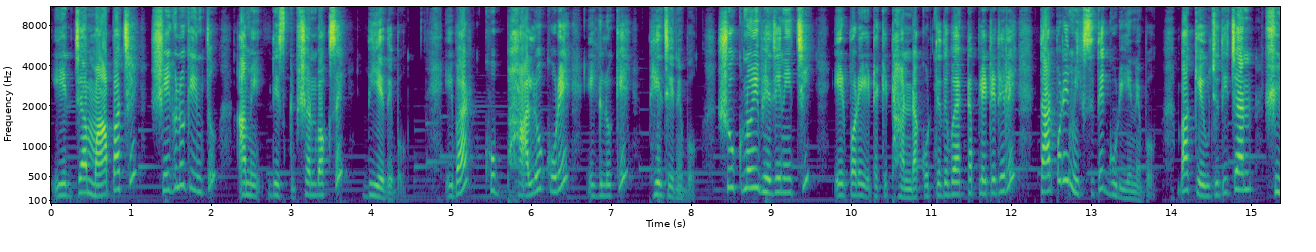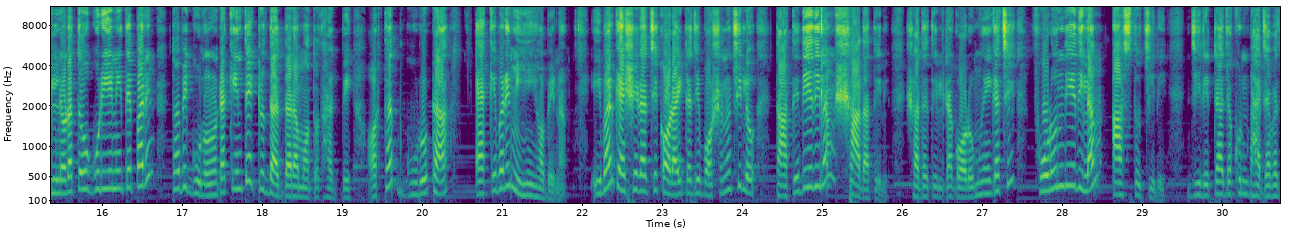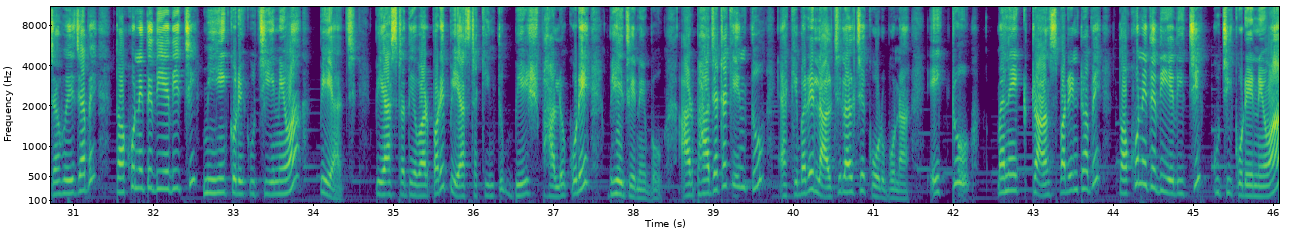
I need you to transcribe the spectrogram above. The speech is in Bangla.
এর যা মাপ আছে সেগুলো কিন্তু আমি ডিসক্রিপশন বক্সে দিয়ে দেব। এবার খুব ভালো করে এগুলোকে ভেজে নেব। শুকনোই ভেজে নিচ্ছি। এরপরে এটাকে ঠান্ডা করতে দেবো একটা প্লেটে ঢেলে। তারপরে মিক্সিতে গুঁড়িয়ে নেব। বা কেউ যদি চান শিলনোড়াতেও গুঁড়িয়ে নিতে পারেন, তবে গুঁড়োটা কিন্তু একটু দাদারা মতো থাকবে। অর্থাৎ গুঁড়োটা একেবারে মিহি হবে না। এবার গ্যাসের আছে কড়াইটা যে বসানো ছিল, তাতে দিয়ে দিলাম সাদা তেল। সাদা তেলটা গরম হয়ে গেছে, ফোড়ন দিয়ে দিলাম আস্ত জিরে। জিরেটা যখন ভাজা ভাজা হয়ে যাবে, তখন এতে দিয়ে দিচ্ছি মিহি করে কুচিয়ে নেওয়া পেঁয়াজ। পেঁয়াজটা দেওয়ার পরে পেঁয়াজটা কিন্তু বেশ ভালো করে ভেজে নেব। আর ভাজাটা কিন্তু একেবারে লালচে লালচে করব না। একটু মানে ট্রান্সপারেন্ট হবে, তখন এতে দিয়ে দিচ্ছি কুচি করে নেওয়া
